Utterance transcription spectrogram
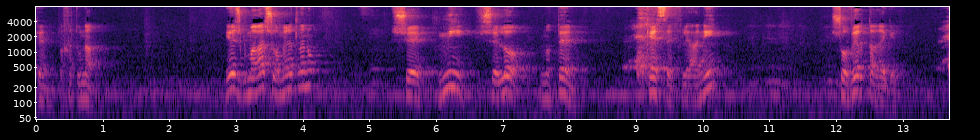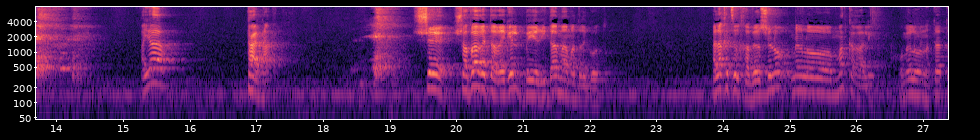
כן, בחתונה. יש גמרא שאומרת לנו שמי שלא נותן כסף לעני, שובר את הרגל. היה תנא ששבר את הרגל בירידה מהמדרגות. הלך אצל חבר שלו, אומר לו, מה קרה לי? אומר לו, נתת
